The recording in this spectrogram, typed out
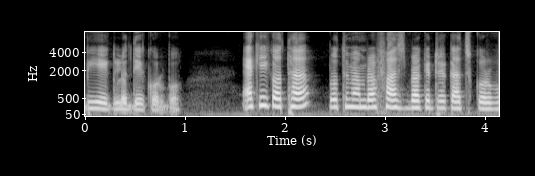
বি এগুলো দিয়ে করব। একই কথা, প্রথমে আমরা ফার্স্ট ব্র্যাকেটের কাজ করব।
